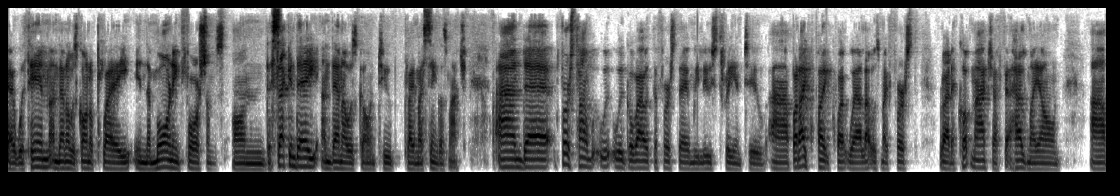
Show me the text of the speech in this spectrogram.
uh, with him, and then I was going to play in the morning foursomes on the second day, and then I was going to play my singles match. And uh, first time we, we go out the first day and we lose three and two, uh, but I played quite well. That was my first Ryder Cup match. I held my own. Uh,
